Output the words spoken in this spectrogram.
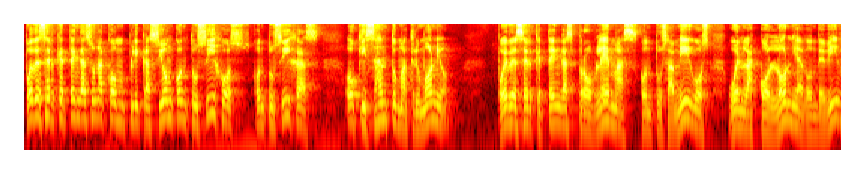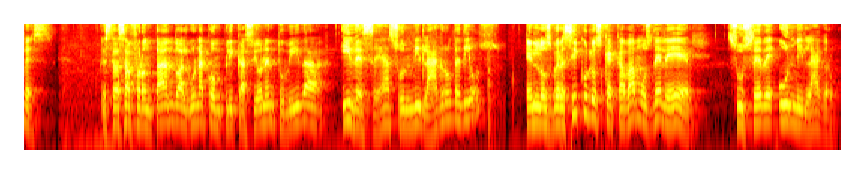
Puede ser que tengas una complicación con tus hijos, con tus hijas o quizá en tu matrimonio. Puede ser que tengas problemas con tus amigos o en la colonia donde vives. ¿Estás afrontando alguna complicación en tu vida y deseas un milagro de Dios? En los versículos que acabamos de leer sucede un milagro.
